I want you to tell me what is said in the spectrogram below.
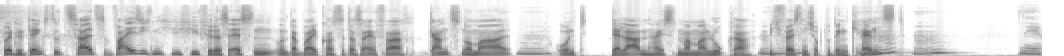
Weil du denkst, du zahlst, weiß ich nicht wie viel für das Essen und dabei kostet das einfach ganz normal. Hm. Und der Laden heißt Mama Luca. Ich Mhm. weiß nicht, ob du den kennst. Mhm, mhm. Nee.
